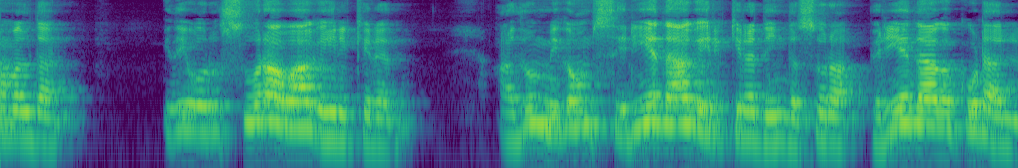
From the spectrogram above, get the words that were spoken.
அமல்தான். இதை ஒரு சூறாவாக இருக்கிறது. அதுவும் மிகவும் சிறியதாக இருக்கிறது இந்த சுறா. பெரியதாக கூட அல்ல.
